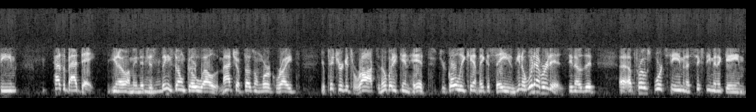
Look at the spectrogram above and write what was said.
team has a bad day. You know, I mean, it just Mhm. things don't go well. The matchup doesn't work right. Your pitcher gets rocked. Nobody can hit. Your goalie can't make a save. You know, whatever it is. You know that a pro sports team in a 60-minute game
